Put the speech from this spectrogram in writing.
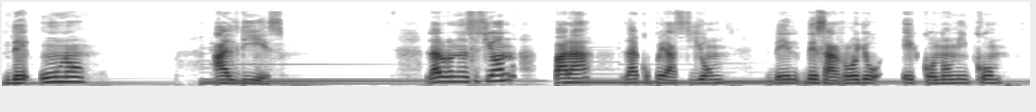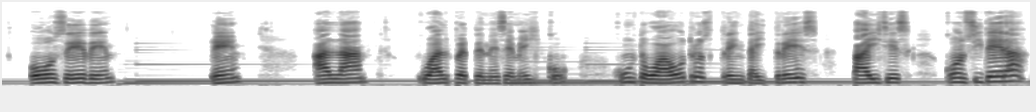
del 1 al 10. La Organización para la Cooperación del Desarrollo Económico OCDE a la cual pertenece México junto a otros 33 países considera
